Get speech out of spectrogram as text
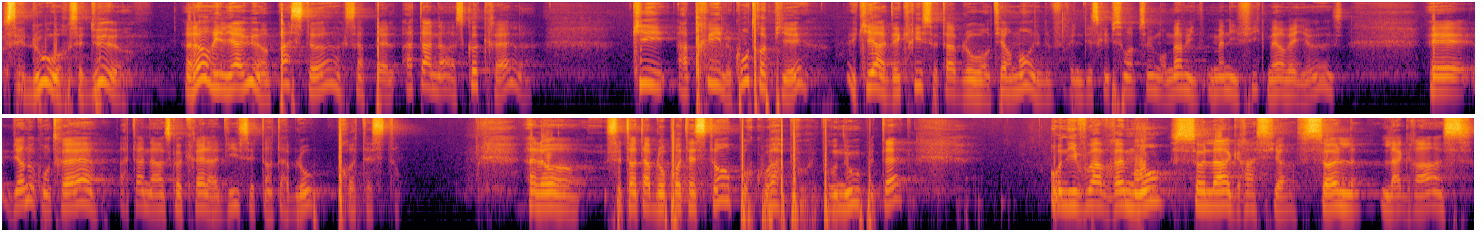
C'est lourd, c'est dur. Alors il y a eu un pasteur qui s'appelle Athanas Coquerel qui a pris le contre-pied et qui a décrit ce tableau entièrement. Il fait une description absolument magnifique, merveilleuse. Et bien au contraire, Athanas Coquerel a dit c'est un tableau protestant. Alors, c'est un tableau protestant, pourquoi? Pour, pour nous peut-être? On y voit vraiment sola gratia, seule la grâce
